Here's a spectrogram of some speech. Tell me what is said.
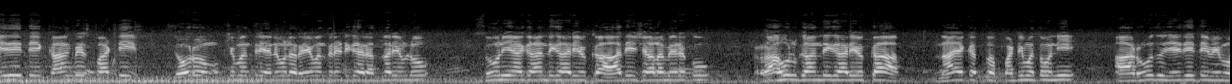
ఏదైతే కాంగ్రెస్ పార్టీ గౌరవ ముఖ్యమంత్రి యనమల రేవంత్ రెడ్డి గారి ఆధ్వర్యంలో సోనియా గాంధీ గారి యొక్క ఆదేశాల మేరకు రాహుల్ గాంధీ గారి యొక్క నాయకత్వ పటిమతోని ఆ రోజు ఏదైతే మేము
